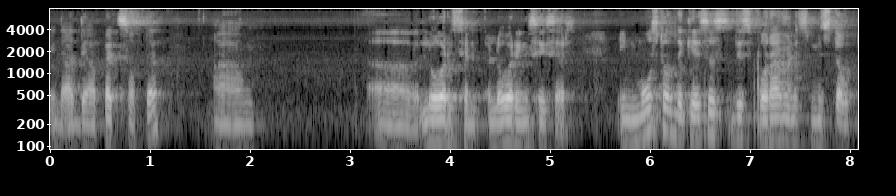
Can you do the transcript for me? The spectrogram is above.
in the, the apex of the um, uh, lower lower incisors. In most of the cases, this foramen is missed out.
